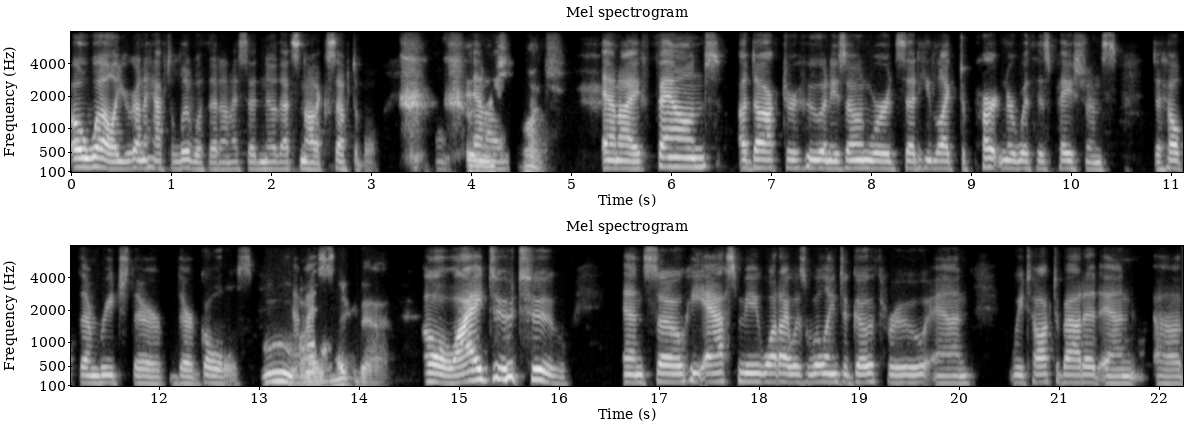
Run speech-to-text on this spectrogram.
oh well you're going to have to live with it and i said no that's not acceptable. And I, and I found a doctor who in his own words said he liked to partner with his patients to help them reach their their goals. Ooh, and I, I like that. Oh i do too. And so he asked me what i was willing to go through and we talked about it and uh,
